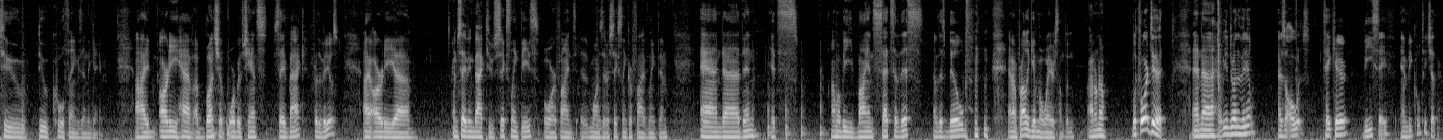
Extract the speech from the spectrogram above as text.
to do cool things in the game. I already have a bunch of Orb of Chance saved back for the videos. I already uh, am saving back to six link these or find uh, ones that are six link or five link them. And uh, then it's I'm gonna be buying sets of this of this build, and I'll probably give them away or something. I don't know. Look forward to it. And uh, hope you enjoyed the video. As always, take care, be safe, and be cool to each other.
